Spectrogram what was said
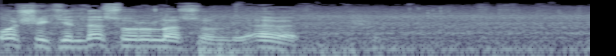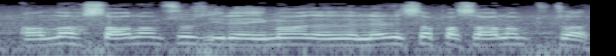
O şekilde sorular soruluyor. Evet. Allah sağlam söz ile iman edenleri sapasağlam tutar.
